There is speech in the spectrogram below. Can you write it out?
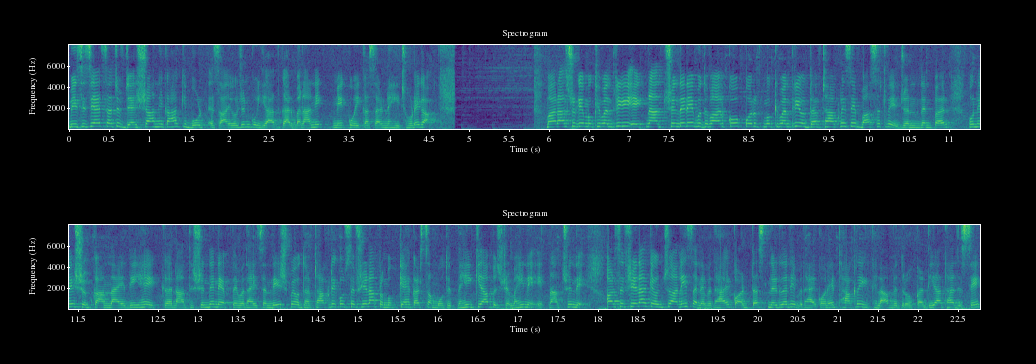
बीसीसीआई सचिव जय शाह ने कहा कि बोर्ड इस आयोजन को यादगार बनाने में कोई कसर नहीं छोड़ेगा। महाराष्ट्र के मुख्यमंत्री एकनाथ शिंदे ने बुधवार को पूर्व मुख्यमंत्री उद्धव ठाकरे से बासठवें जन्मदिन पर उन्हें शुभकामनाएँ दी है। एकनाथ शिंदे ने अपने बधाई संदेश में उद्धव ठाकरे को शिवसेना प्रमुख कहकर संबोधित नहीं किया। पिछले महीने एकनाथ शिंदे और शिवसेना के उनचालीस अन्य विधायक और दस निर्दलीय विधायकों ने ठाकरे के खिलाफ विद्रोह कर दिया था, जिससे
